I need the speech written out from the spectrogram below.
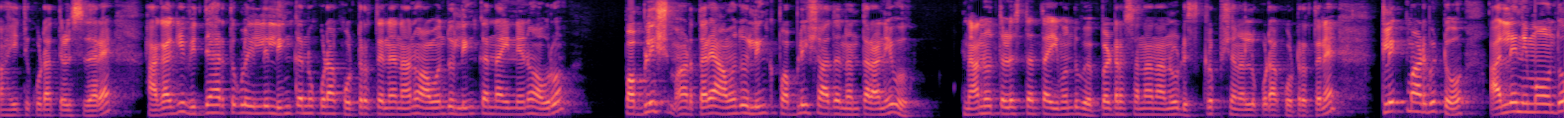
ಮಾಹಿತಿ ಕೂಡ ತಿಳಿಸಿದ್ದಾರೆ. ಹಾಗಾಗಿ ವಿದ್ಯಾರ್ಥಿಗಳು ಇಲ್ಲಿ ಲಿಂಕನ್ನು ಕೂಡ ಕೊಟ್ಟಿರ್ತೇನೆ. ನಾನು ಆ ಒಂದು ಲಿಂಕನ್ನು ಇನ್ನೇನು ಅವರು ಪಬ್ಲಿಷ್ ಮಾಡ್ತಾರೆ. ಆ ಒಂದು ಲಿಂಕ್ ಪಬ್ಲಿಷ್ ಆದ ನಂತರ ನೀವು ನಾನು ತಿಳಿಸಿದಂಥ ಈ ಒಂದು ವೆಬ್ ಅಡ್ರೆಸ್ಸನ್ನು ನಾನು ಡಿಸ್ಕ್ರಿಪ್ಷನಲ್ಲೂ ಕೂಡ ಕೊಟ್ಟಿರ್ತೇನೆ. ಕ್ಲಿಕ್ ಮಾಡಿಬಿಟ್ಟು ಅಲ್ಲಿ ನಿಮ್ಮ ಒಂದು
